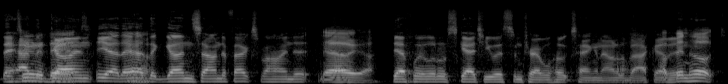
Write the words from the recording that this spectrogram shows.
they, they the had the gun. dance. Yeah, they Yeah. had the gun sound effects behind it. Oh yeah. definitely a little sketchy with some treble hooks hanging out of the back of it. I've been hooked.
